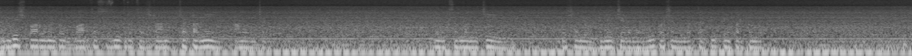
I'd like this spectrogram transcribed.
బ్రిటిష్ పార్లమెంటు భారత స్వతంత్ర చట్టాన్ని ఆమోదించడం. సంబంధించి క్వశ్చన్ డిలీట్ చేయడం జరిగింది. Question number thirty paper two. ఇక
